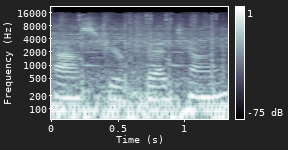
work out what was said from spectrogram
past your bedtime?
